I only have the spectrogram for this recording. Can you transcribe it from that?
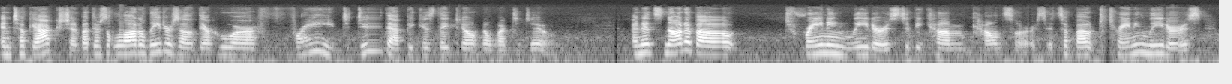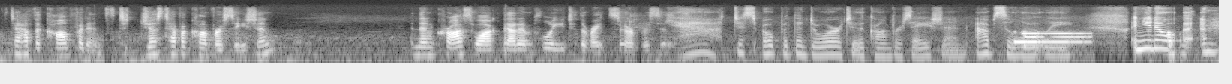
and took action. But there's a lot of leaders out there who are afraid to do that because they don't know what to do. And it's not about training leaders to become counselors, it's about training leaders to have the confidence to just have a conversation and then crosswalk that employee to the right services. Yeah, just open the door to the conversation. Absolutely. And you know, um,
